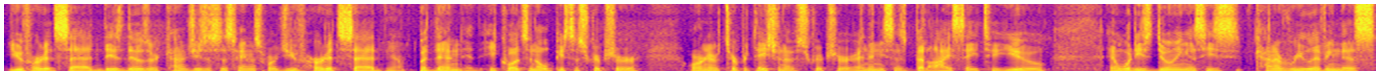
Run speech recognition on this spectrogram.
you've heard it said. These those are kind of Jesus's famous words. You've heard it said, yeah. but then he quotes an old piece of scripture or an interpretation of scripture, and then he says, But I say to you. And what he's doing is he's kind of reliving this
